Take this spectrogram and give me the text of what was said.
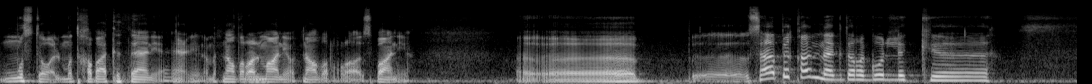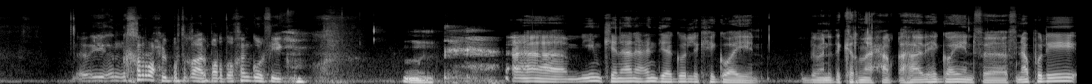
مستوى المنتخبات الثانية يعني لما تناظر ألمانيا وتناظر إسبانيا. أه سابقا أقدر أقول لك أه خلينا نروح البرتغال برضو خلينا نقول فيكم. آه يمكن أنا عندي أقول لك هيغوايين بما إن ذكرنا الحلقة هذه هيغوايين في, في نابولي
